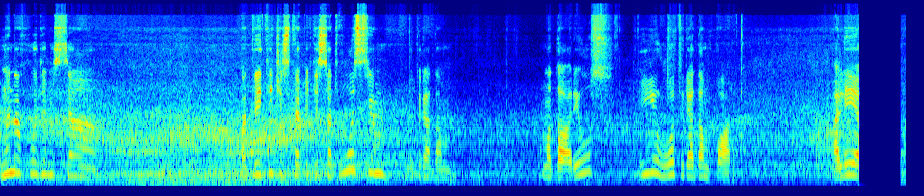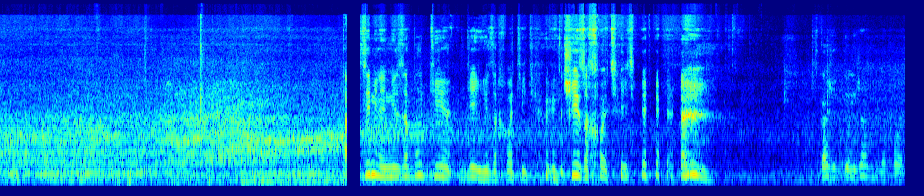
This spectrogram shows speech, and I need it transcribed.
Мы находимся Патриотическая 58, вот рядом нотариус, и вот рядом парк. Аллея. Так, Зимина, не забудьте деньги захватить. Чьи захватить? Скажет, где лежат, заходит.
